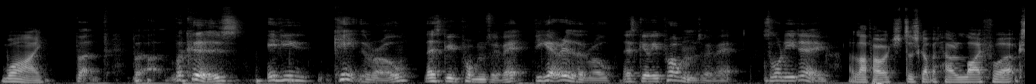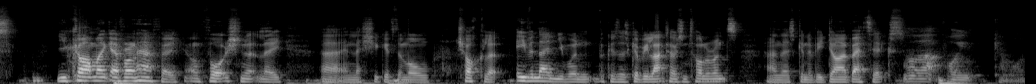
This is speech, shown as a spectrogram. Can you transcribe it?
Why? But but because if you keep the rule, there's going to be problems with it. If you get rid of the rule, there's going to be problems with it. So what do you do? I love how I just discovered how life works. You can't make everyone happy, unfortunately, uh, unless you give them all chocolate. Even then, you wouldn't, because there's going to be lactose intolerance and there's going to be diabetics. Well, at that point, come on.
